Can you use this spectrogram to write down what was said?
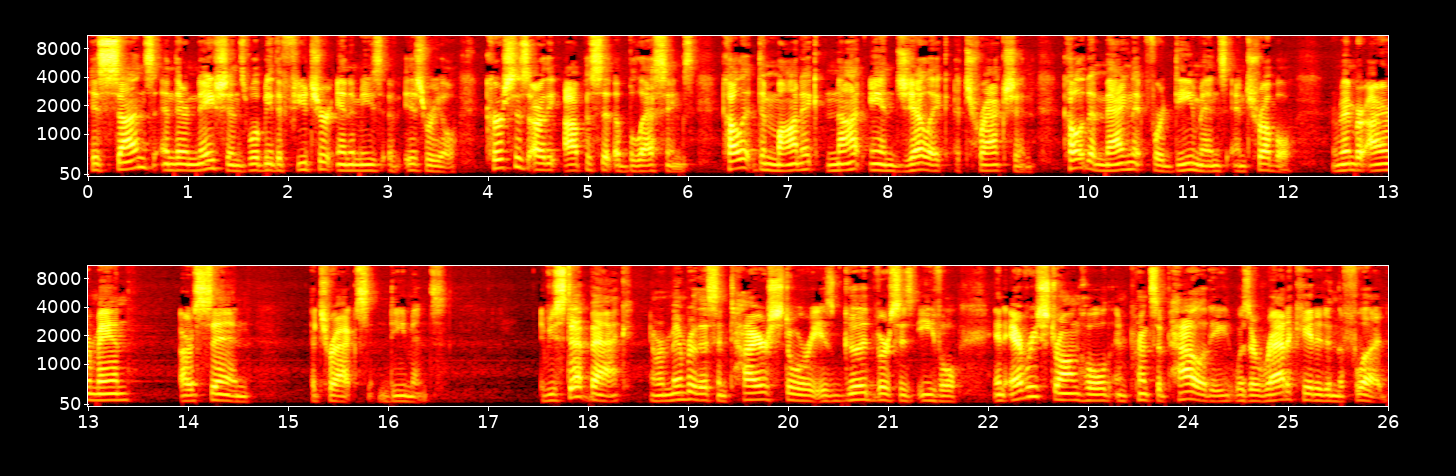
His sons and their nations will be the future enemies of Israel. Curses are the opposite of blessings. Call it demonic, not angelic attraction. Call it a magnet for demons and trouble. Remember Iron Man? Our sin attracts demons. If you step back and remember this entire story is good versus evil, and every stronghold and principality was eradicated in the flood.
